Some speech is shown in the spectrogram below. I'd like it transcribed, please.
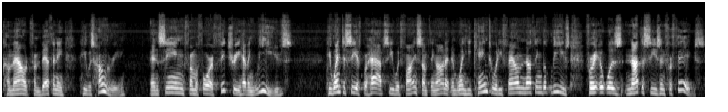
come out from Bethany, he was hungry, and seeing from afar a fig tree having leaves, he went to see if perhaps he would find something on it, and when he came to it, he found nothing but leaves, for it was not the season for figs.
